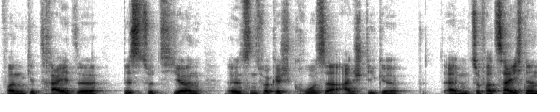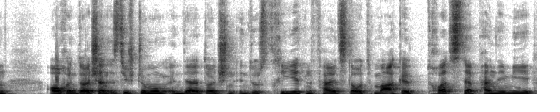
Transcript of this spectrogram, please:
von Getreide bis zu Tieren. Es sind wirklich große Anstiege ähm, zu verzeichnen. Auch in Deutschland ist die Stimmung in der deutschen Industrie jedenfalls laut Markel trotz der Pandemie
